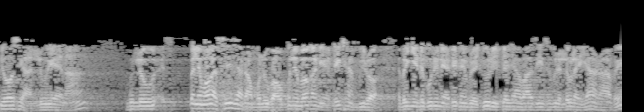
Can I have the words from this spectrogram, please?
ပြောเสียလူရဲ့လားမလို့ပလင်ဘောကဆင်းကြတော့မလို့ပါဘူးပလင်ဘောကနေအဋိဌံပြီးတော့အဘိညာဉ်တကူလေးနဲ့အဋိဌံပြီးတော့ကျိုးတွေပြကြပါစေဆိုပြီးတော့လှုပ်လိုက်ရတာပဲ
